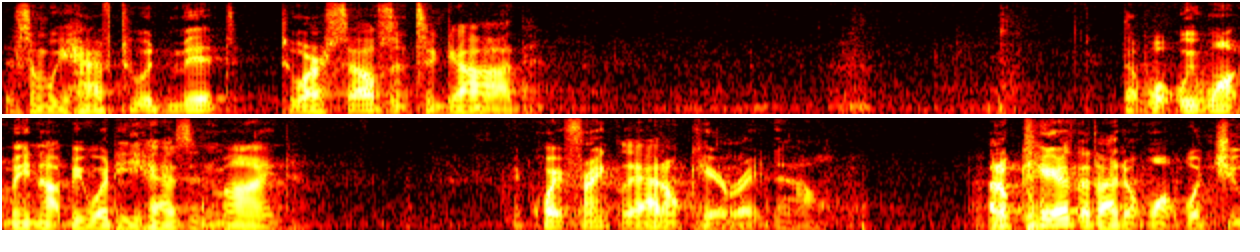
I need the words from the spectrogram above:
listen, we have to admit to ourselves and to God that what we want may not be what He has in mind. And quite frankly, I don't care right now. I don't care that I don't want what you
